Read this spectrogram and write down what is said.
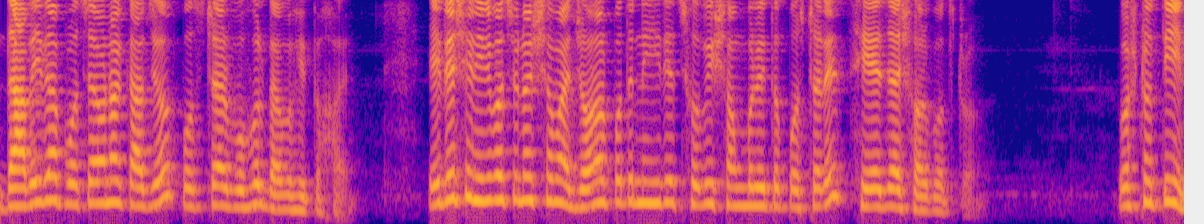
দাবি বা প্রচারণার কাজেও পোস্টার বহুল ব্যবহৃত হয়। এদেশে নির্বাচনের সময় জনপ্রতিনিধিদের ছবি সংবলিত পোস্টারে ছেয়ে যায় সর্বত্র। প্রশ্ন তিন,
